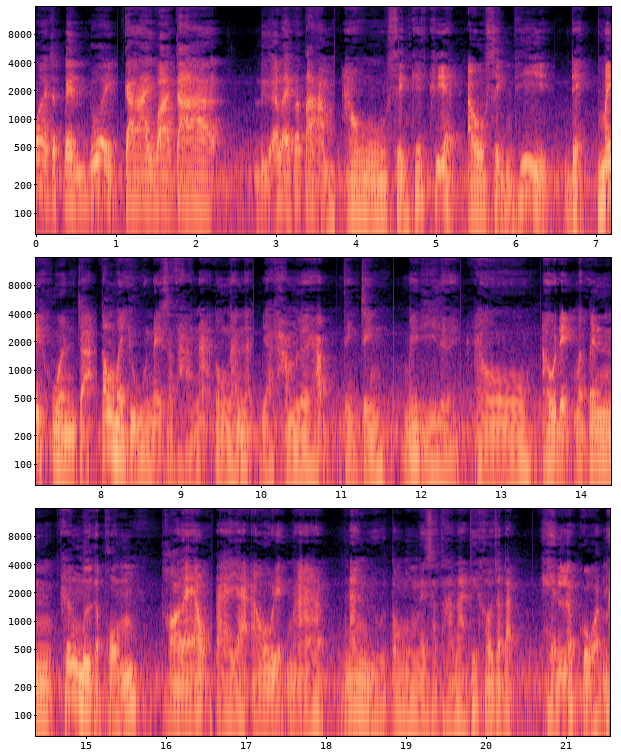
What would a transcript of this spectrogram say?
ว่าจะเป็นด้วยกายวาจา หรืออะไรก็ตาม เอาสิ่งเครียดๆเอาสิ่งที่เด็กไม่ควรจะต้องมาอยู่ในสถานะตรงนั้นน่ะอย่าทำเลยครับ จริงๆไม่ดีเลย เอาเอาเด็กมาเป็นเครื่องมือกับผม พอแล้วแต่อย่าเอาเด็กมานั่งอยู่ตรงในสถานะที่เขาจะแบบเห็นแล้วโกรธไหม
